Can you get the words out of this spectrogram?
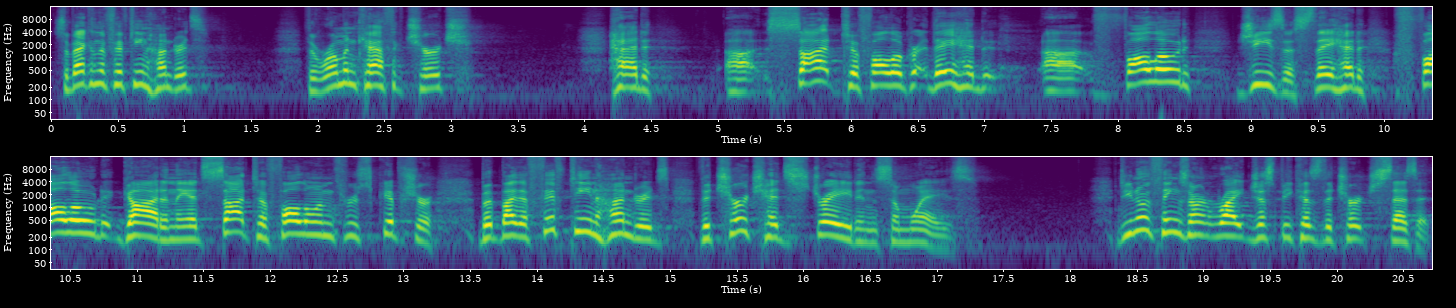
So, back in the 1500s, the Roman Catholic Church had uh, sought to follow, they had uh, followed Jesus. They had followed God and they had sought to follow him through Scripture. But by the 1500s, the church had strayed in some ways. Do you know things aren't right just because the church says it?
